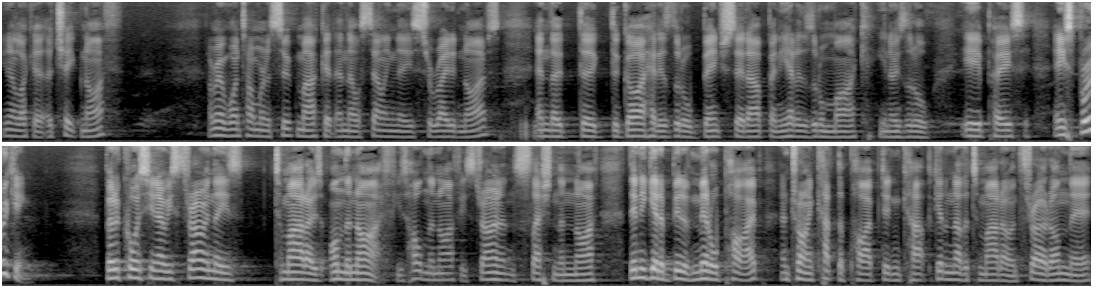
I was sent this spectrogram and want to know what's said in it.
you know, like a, a cheap knife. I remember one time we were in a supermarket and they were selling these serrated knives, and the, the, the guy had his little bench set up and he had his little mic, you know, his little earpiece, and he's spruiking. But of course, you know, he's throwing these tomatoes on the knife. He's holding the knife, he's throwing it and slashing the knife. Then he'd get a bit of metal pipe and try and cut the pipe, didn't cut, get another tomato and throw it on there.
